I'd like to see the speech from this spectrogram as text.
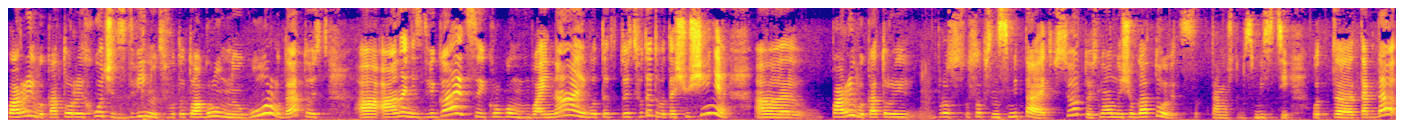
порыва, который хочет сдвинуть вот эту огромную гору, да, то есть а, а она не сдвигается, и кругом война, и вот это, то есть вот это вот ощущение а, порыва, который просто, собственно, сметает все, то есть, но он еще готовится к тому, чтобы смести. Вот а, тогда,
